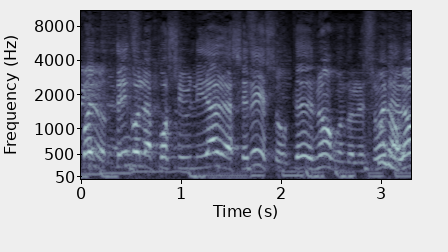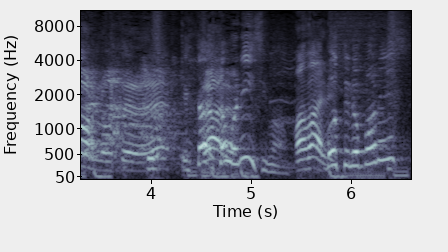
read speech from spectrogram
Bueno, tengo la posibilidad de hacer eso. Ustedes no, cuando les suene Bueno, el horno, ustedes. ¿eh? Está, Claro. está buenísimo. Más vale. Vos te lo pones,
